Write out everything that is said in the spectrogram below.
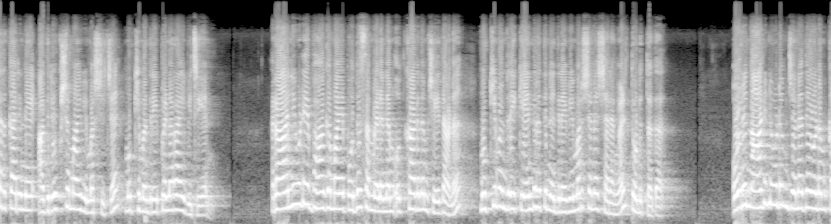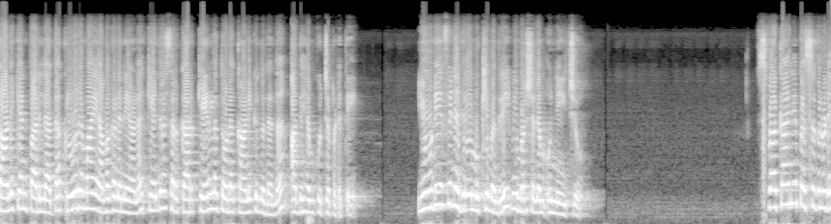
സർക്കാരിനെ അതിരൂക്ഷമായി വിമർശിച്ച് മുഖ്യമന്ത്രി പിണറായി വിജയൻ. റാലിയുടെ ഭാഗമായ പൊതുസമ്മേളനം ഉദ്ഘാടനം ചെയ്താണ് മുഖ്യമന്ത്രി കേന്ദ്രത്തിനെതിരെ വിമർശന ശരങ്ങൾ തൊടുത്തത്. ഒരു നാടിനോടും ജനതയോടും കാണിക്കാൻ പാടില്ലാത്ത ക്രൂരമായ അവഗണനയാണ് കേന്ദ്ര സർക്കാർ കേരളത്തോട് കാണിക്കുന്നതെന്ന് അദ്ദേഹം കുറ്റപ്പെടുത്തി. യു ഡി എഫിനെതിരെ മുഖ്യമന്ത്രി വിമർശനം ഉന്നയിച്ചു. സ്വകാര്യ ബസ്സുകളുടെ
